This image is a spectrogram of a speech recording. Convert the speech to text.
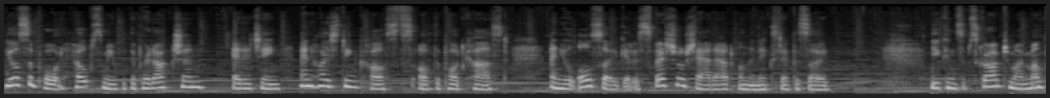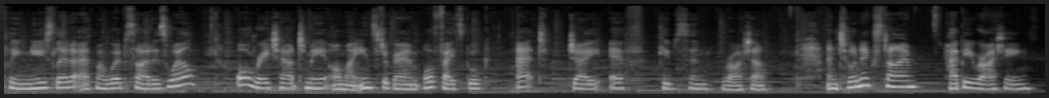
Your support helps me with the production, editing, and hosting costs of the podcast, and you'll also get a special shout out on the next episode. You can subscribe to my monthly newsletter at my website as well, or reach out to me on my Instagram or Facebook at JF Gibson Writer. Until next time, happy writing.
